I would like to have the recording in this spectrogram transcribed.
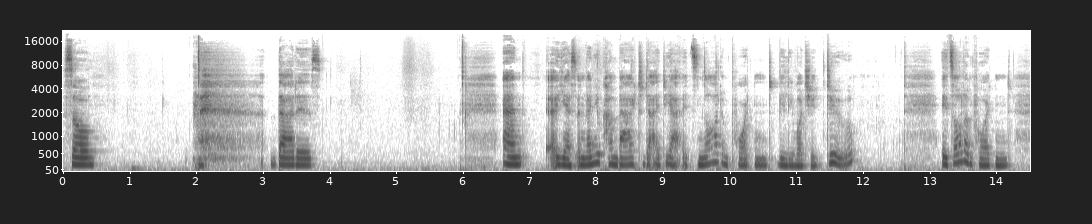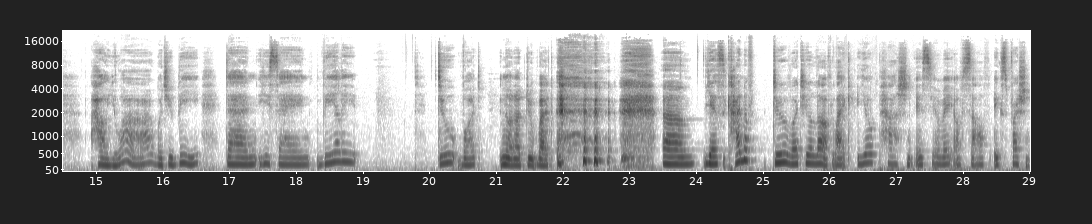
So that is and uh, yes, and when you come back to the idea, it's not important really what you do, it's all important how you are, what you be. Then he's saying, really do what, no, not do what. um, yes, kind of do what you love. Like your passion is your way of self expression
